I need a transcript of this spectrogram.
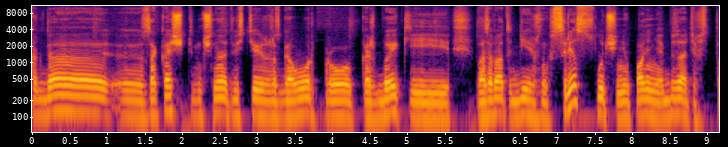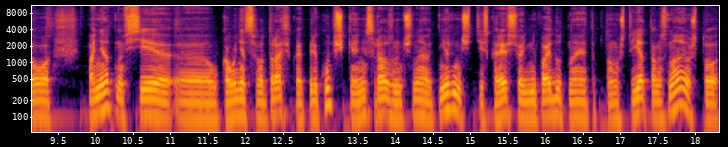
когда э, заказчики начинают вести разговор про кэшбэки и возвраты денежных средств в случае невыполнения обязательств, то понятно, все, э, у кого нет своего трафика, а перекупщики, они сразу начинают нервничать, и, скорее всего, они не пойдут на это, потому что я там знаю, что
